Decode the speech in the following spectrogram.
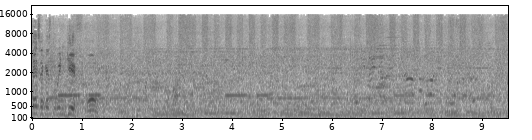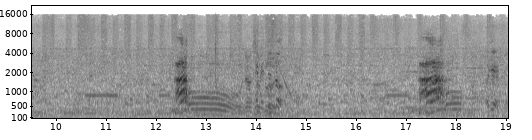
10 seconds to win gift. Oh. Ah! Oh, that was so close. Ah! Oh. Okay.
